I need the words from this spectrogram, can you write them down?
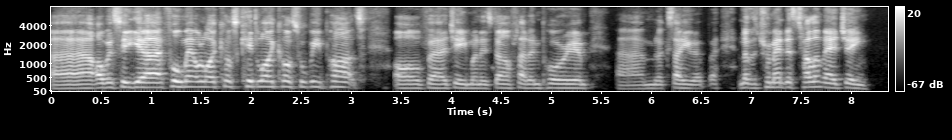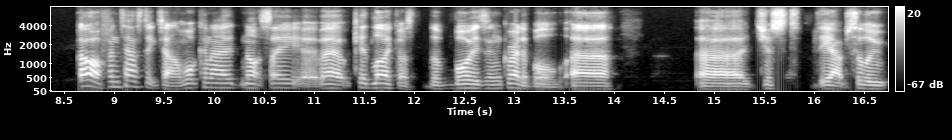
Uh, obviously, uh, Full Metal Lykos, Kid Lykos will be part of uh, Gene Munny's Daft Lad Emporium. Um, looks like uh, another tremendous talent there, Gene. Oh, fantastic talent! What can I not say about Kid Lykos? The boy's incredible. Uh, uh, just the absolute,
